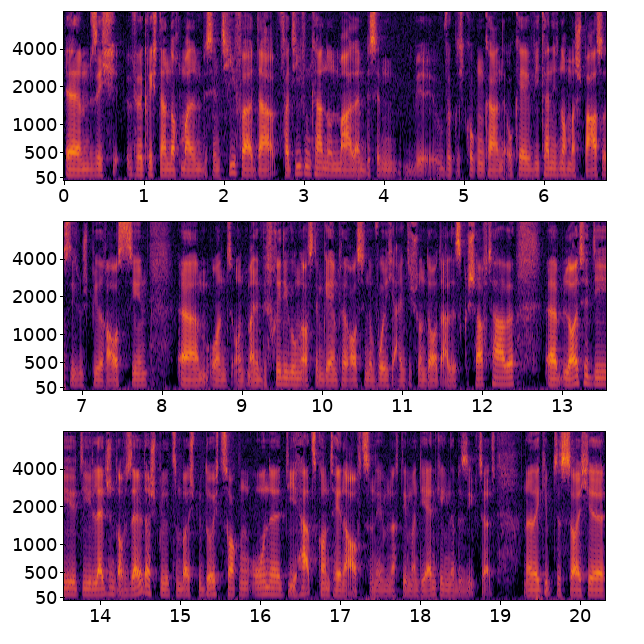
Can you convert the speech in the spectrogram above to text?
ähm, sich wirklich dann nochmal ein bisschen tiefer da vertiefen kann und mal ein bisschen wirklich gucken kann, okay, wie kann ich nochmal Spaß aus diesem Spiel rausziehen ähm, und, und meine Befriedigung aus dem Gameplay rausziehen, obwohl ich eigentlich schon dort alles geschafft habe. Äh, Leute, die die Legend of Zelda Spiele zum Beispiel durchzocken, ohne die Herzcontainer aufzunehmen, nachdem man die Endgegner besiegt hat. Na, da gibt es solche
